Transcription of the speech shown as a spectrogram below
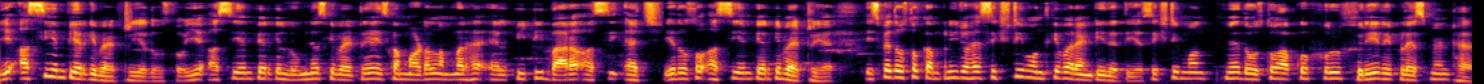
ये 80 एम्पियर की बैटरी है दोस्तों। ये 80 एम्पियर की लुमिनस की बैटरी है, इसका मॉडल नंबर है एल पी टी बारह अस्सी एच ये दोस्तों 80 एम्पियर की बैटरी है। इस पे दोस्तों कंपनी जो है 60 मंथ की वारंटी देती है। 60 मंथ में दोस्तों आपको फुल फ्री रिप्लेसमेंट है।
